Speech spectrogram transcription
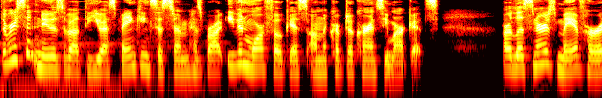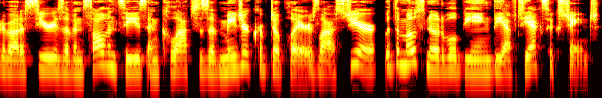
The recent news about the U.S. banking system has brought even more focus on the cryptocurrency markets. Our listeners may have heard about a series of insolvencies and collapses of major crypto players last year, with the most notable being the FTX exchange.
